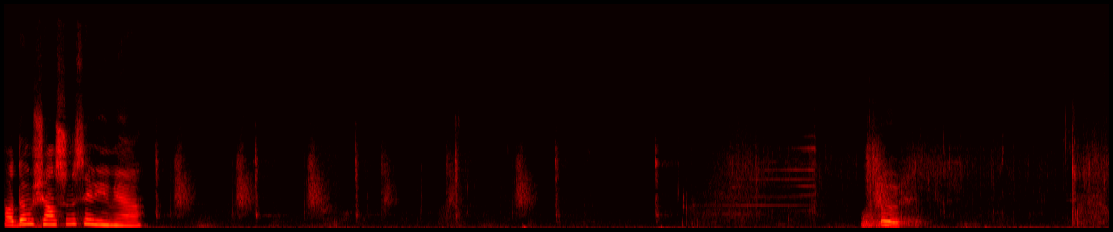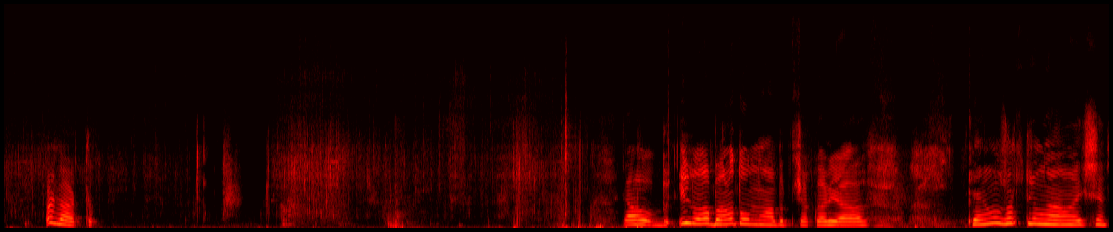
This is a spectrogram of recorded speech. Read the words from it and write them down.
Adamın şansını seveyim ya. Öl. Öl artık. Ya illa bana da onu aldıracaklar ya. Kendimi zor tutuyorum almak için.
